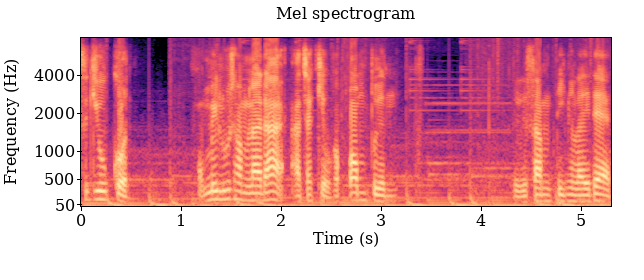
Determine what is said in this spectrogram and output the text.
สกิลกด ผมไม่รู้ทำอะไรได้ อาจจะเกี่ยวกับป้อมปืน หรือซัมติงอะไรแดด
